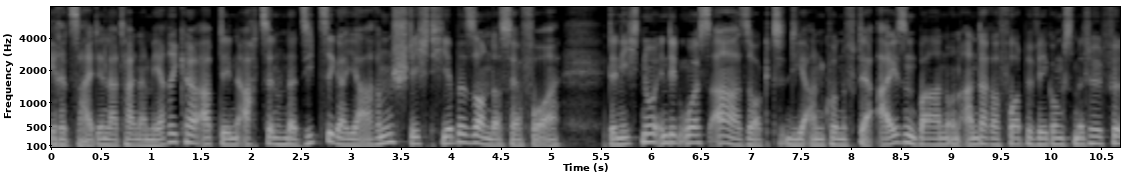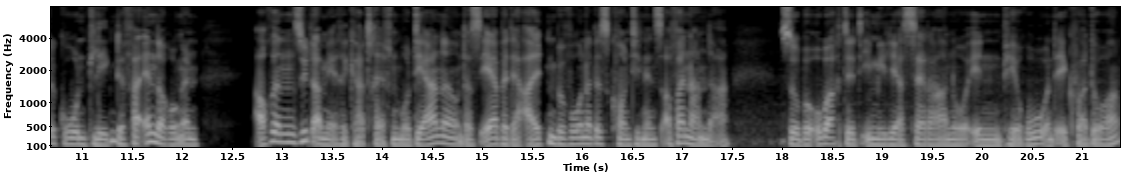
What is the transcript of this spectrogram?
Ihre Zeit in Lateinamerika ab den 1870er Jahren sticht hier besonders hervor. Denn nicht nur in den USA sorgt die Ankunft der Eisenbahn und anderer Fortbewegungsmittel für grundlegende Veränderungen. Auch in Südamerika treffen Moderne und das Erbe der alten Bewohner des Kontinents aufeinander. So beobachtet Emilia Serrano in Peru und Ecuador.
